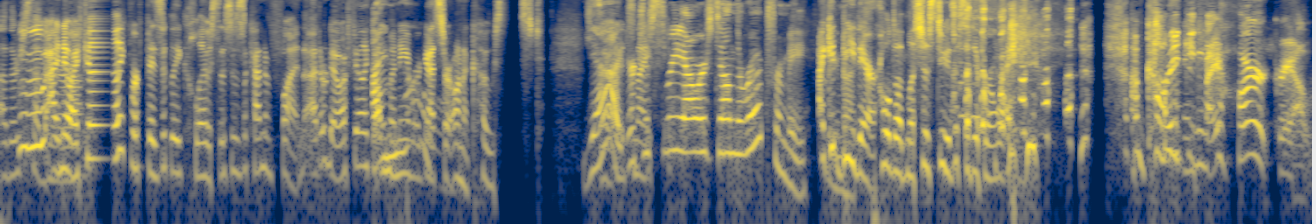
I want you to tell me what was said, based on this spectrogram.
other. Ooh, I know. I feel like we're physically close. This is kind of fun. I don't know. I feel like I all many of our guests are on a coast. yeah, it's you're nice. just three hours down the road from me. I pretty could be there. Hold on. Let's just do this a different way. I'm breaking my heart, Graham.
